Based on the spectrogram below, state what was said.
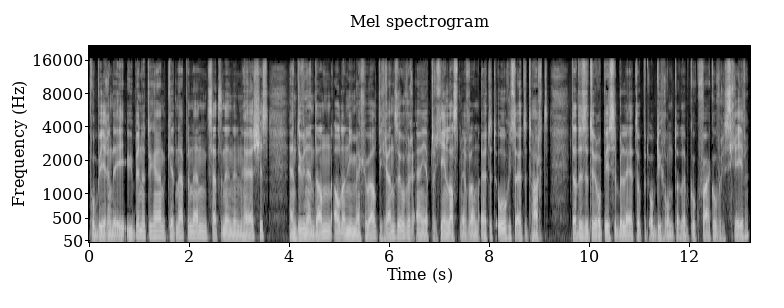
proberen de EU binnen te gaan, kidnappen hen, zetten in hun huisjes en duwen hen dan, al dan niet met geweld, de grens over en je hebt er geen last meer van. Uit het oog is uit het hart. Dat is het Europese beleid op, op de grond. Daar heb ik ook vaak over geschreven.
